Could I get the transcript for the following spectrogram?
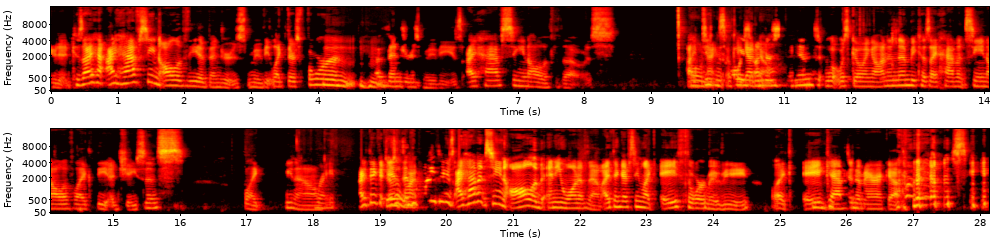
muted because I ha- I have seen all of the Avengers movie. Like there's 4 mm-hmm. Avengers movies. I have seen all of those. I oh, didn't nice. okay, always yeah, understand no. what was going on in them because I haven't seen all of like the adjacents, like you know, right. I think and, and the funny thing is I haven't seen all of any one of them. I think I've seen like a Thor movie, like a mm-hmm. Captain America, but I haven't seen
